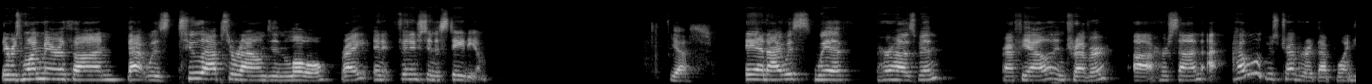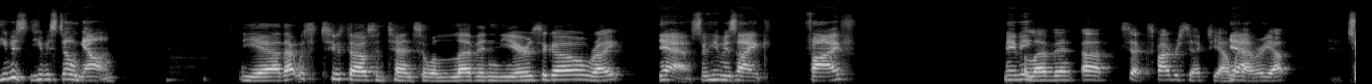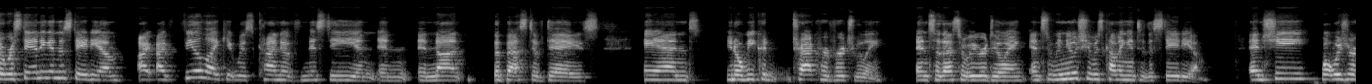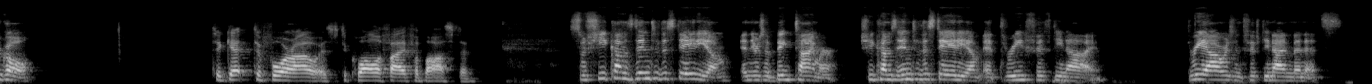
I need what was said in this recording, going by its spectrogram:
there was one marathon that was two laps around in Lowell, right, and it finished in a stadium. Yes. And I was with her husband, Raphael, and Trevor, uh, her son. I- How old was Trevor at that point? He was he was still young. Yeah, that was 2010, so 11 years ago, right? Yeah. So he was like five, maybe 11, uh, six, five or six. Yeah, Yeah. whatever. Yep. So we're standing in the stadium. I, I feel like it was kind of misty and, and and not the best of days. And you know, we could track her virtually. And so that's what we were doing. And so we knew she was coming into the stadium. And she, what was your goal? To get to four hours to qualify for Boston. So she comes into the stadium and there's a big timer. She comes into the stadium at 3:59. 3 hours and 59 minutes.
